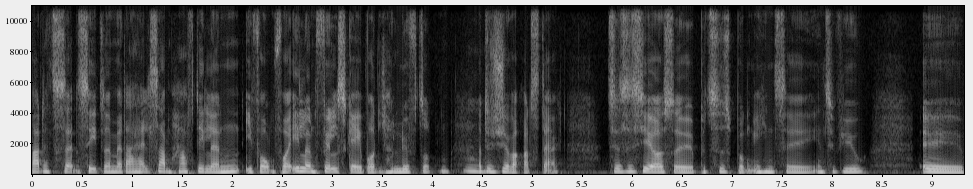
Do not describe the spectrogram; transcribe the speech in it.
ret interessant at se, det med, at der har alle sammen haft et eller andet i form for et eller andet fællesskab, hvor de har løftet dem. Mm. Og det synes jeg var ret stærkt. Så, så siger jeg også øh, på et tidspunkt i hendes øh, interview, øh,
